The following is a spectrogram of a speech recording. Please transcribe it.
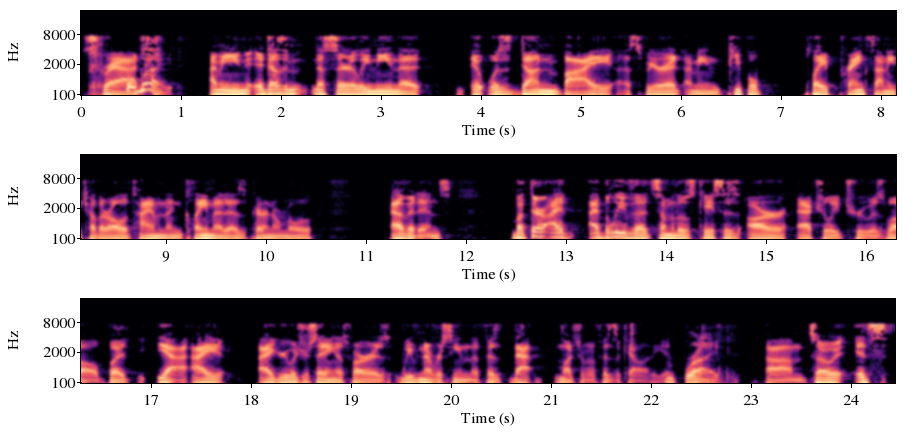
scratched. Well, right. I mean, it doesn't necessarily mean that it was done by a spirit. I mean, people play pranks on each other all the time and then claim it as paranormal evidence. But there, I, I believe that some of those cases are actually true as well. But yeah, I, I agree what you're saying as far as we've never seen the phys- that much of a physicality. Right. Um, so it's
